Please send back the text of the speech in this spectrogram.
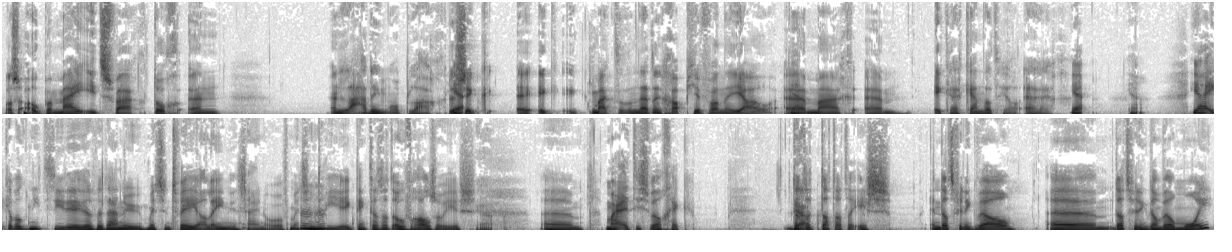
was ook bij mij iets waar toch een, een lading op lag. Dus Ja. ik, eh, ik, ik maakte er net een grapje van naar jou... eh, Ja. maar ehm, ik herken dat heel erg. Ja, ik heb ook niet het idee dat we daar nu met z'n tweeën alleen in zijn. Hoor, of met z'n Mhm. drieën. Ik denk dat dat overal zo is. Ja. Ehm, maar het is wel gek dat, Ja. het, dat dat er is. En dat vind ik wel, ehm, dat vind ik dan wel mooi.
